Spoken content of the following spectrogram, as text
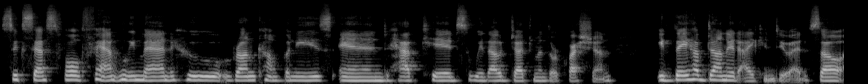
successful family men who run companies and have kids without judgment or question if they have done it, I can do it. So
